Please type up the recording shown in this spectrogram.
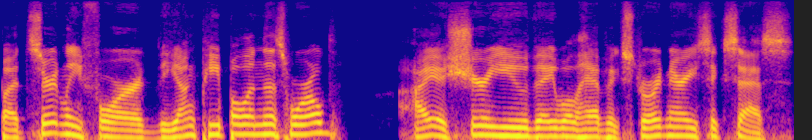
but certainly for the young people in this world, I assure you they will have extraordinary success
